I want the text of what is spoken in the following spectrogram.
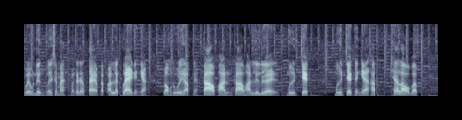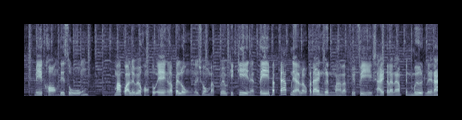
เวลหนึ่งเลยใช่ไหมมันก็จะแต่แบบอันแรกๆอย่างเงี้ย ลองดูเลยครับเนี่ยเก้าพันเก้าพันเรื่อยๆหมื่นเจ็ดหมื่นเจ็ดอย่างเงี้ยครับ แค่เราแบบมีของที่สูง มากกว่าเลเวลของตัวเองแล้วไปลงในช่วงแบบเวลกิกกี้เนี่ยตีแป๊บๆเนี่ยเราก็ได้เงินมาแบบฟรีๆใช้กันแล้วนะเป็นหมื่นเลยนะ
